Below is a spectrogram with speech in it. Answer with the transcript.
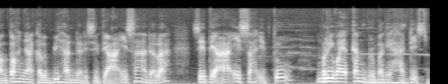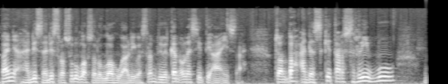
Contohnya kelebihan dari Siti Aisyah adalah Siti Aisyah itu meriwayatkan berbagai hadis. Banyak hadis-hadis Rasulullah Shallallahu Alaihi Wasallam diriwayatkan oleh Siti Aisyah. Contoh ada sekitar 1210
